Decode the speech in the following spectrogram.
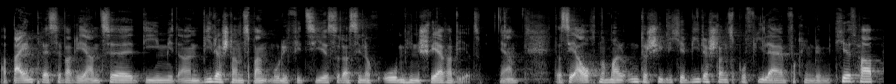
eine Beinpresse-Variante, die mit einem Widerstandsband modifiziert, sodass sie nach oben hin schwerer wird. Ja. Dass sie auch nochmal unterschiedliche Widerstandsprofile einfach implementiert habe.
